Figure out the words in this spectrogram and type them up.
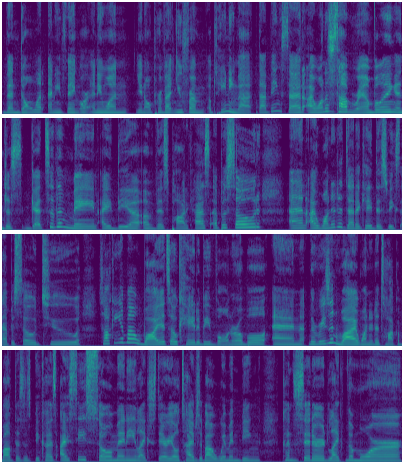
then don't let anything or anyone, you know, prevent you from obtaining that. That being said, I want to stop rambling and just get to the main idea of this podcast episode. And I wanted to dedicate this week's episode to talking about why it's okay to be vulnerable. And the reason why I wanted to talk about this is because I see so many like stereotypes about women being considered like the more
